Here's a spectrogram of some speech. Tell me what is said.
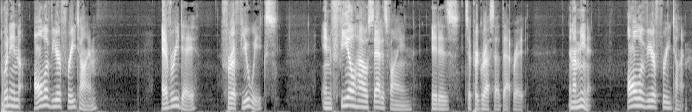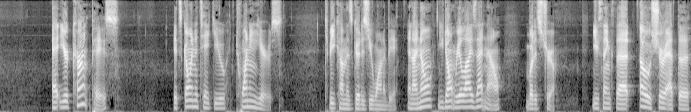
Put in all of your free time every day for a few weeks and feel how satisfying it is to progress at that rate. And I mean it. All of your free time. At your current pace, it's going to take you 20 years to become as good as you want to be. And I know you don't realize that now, but it's true. You think that, oh, sure, at the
